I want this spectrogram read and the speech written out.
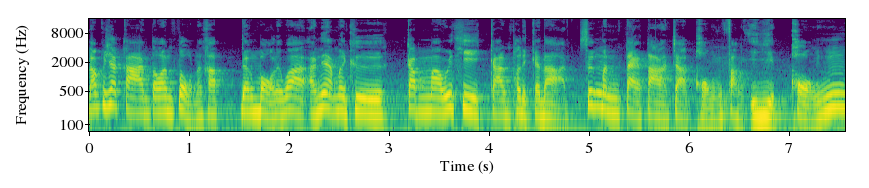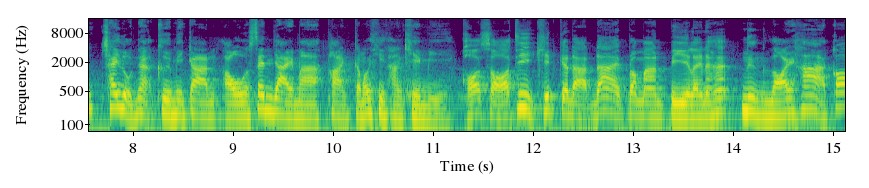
นักวิชาการตะวันตกนะครับ ยังบอกเลยว่าอันเนี้ยมันคือกรรมวิธีการผลิตกระดาษ ซึ่งมันแตกต่างจากของฝั่งอียิปต์ของไชหลุนเนี่ยคือมีการเอาเส้นใยมาผ่านกรรมวิธีทางเคมีพศที่คิดกระดาษได้ประมาณปีอะไรนะฮะ105 ก็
